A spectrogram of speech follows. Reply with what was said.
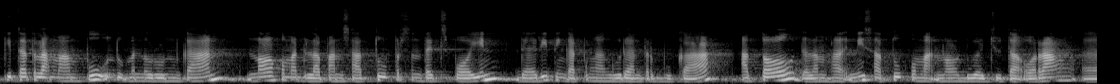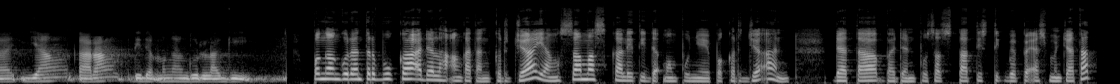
kita telah mampu untuk menurunkan 0,81 percentage point dari tingkat pengangguran terbuka atau dalam hal ini 1,02 juta orang uh, yang sekarang tidak menganggur lagi. Pengangguran terbuka adalah angkatan kerja yang sama sekali tidak mempunyai pekerjaan. Data Badan Pusat Statistik BPS mencatat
